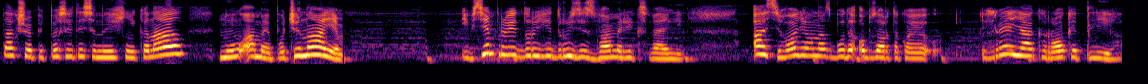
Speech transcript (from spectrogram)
Так що підписуйтеся на їхній канал. Ну, а ми починаємо. І всім привіт, дорогі друзі! З вами Рікс Веллі. А сьогодні у нас буде обзор такої гри, як Rocket League.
